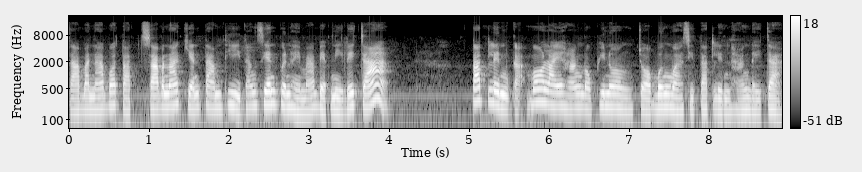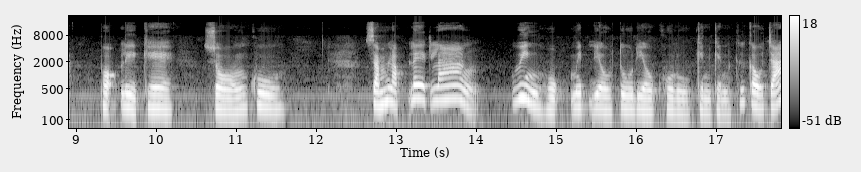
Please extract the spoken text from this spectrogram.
สาบานาบ่ตัดสาบานาเขียนตามที่ทั้งเสียนเพิ่นให้มาแบบนี้เลยจ้าตัดเล่นกะบ่ลายหางดอกพี่น้องจอเบิ่งว่าสิตัดเล่นหางใดจ้ะเพราะเลขแค่สองคู่สำหรับเลขล่างวิ่งหกเม็ดเดียวตัวเดียวโคโลเข็นเข็นคือเก่าจ้า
